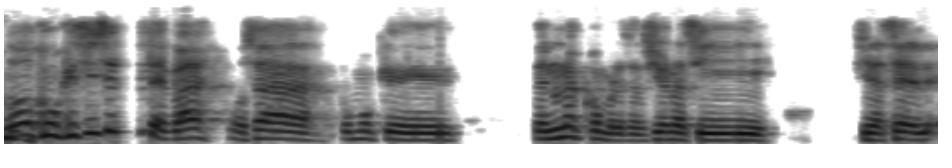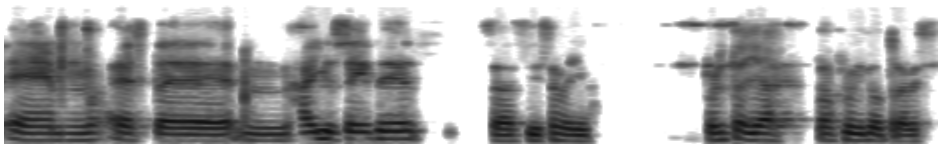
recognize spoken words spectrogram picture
No, como que sí se te va, o sea, como que en una conversación así, sin hacer, em, este, mm, how you say this, o sea, sí se me iba. Pero ahorita ya, está fluido otra vez.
